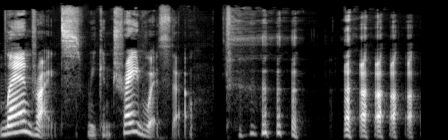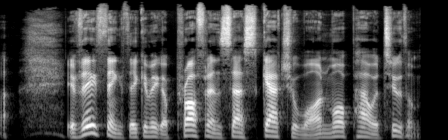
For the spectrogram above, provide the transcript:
Land rights we can trade with, though. if they think they can make a profit in Saskatchewan, more power to them.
